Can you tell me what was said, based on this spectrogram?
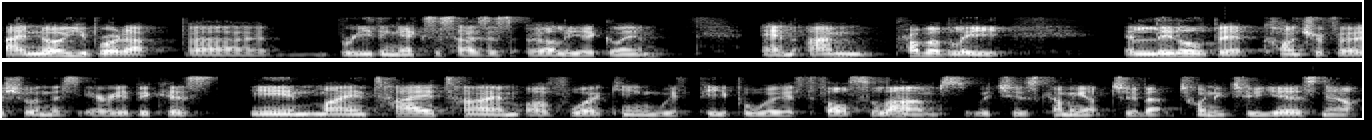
I know you brought up uh, breathing exercises earlier, Glenn, and I'm probably a little bit controversial in this area because in my entire time of working with people with false alarms, which is coming up to about 22 years now,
